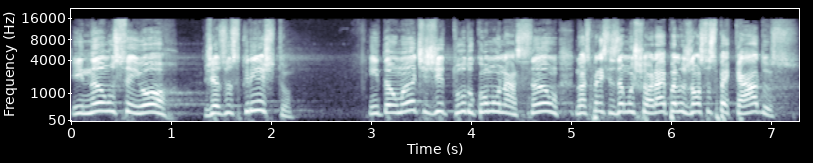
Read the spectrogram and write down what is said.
e não o Senhor Jesus Cristo. Então, antes de tudo, como nação, nós precisamos chorar pelos nossos pecados.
